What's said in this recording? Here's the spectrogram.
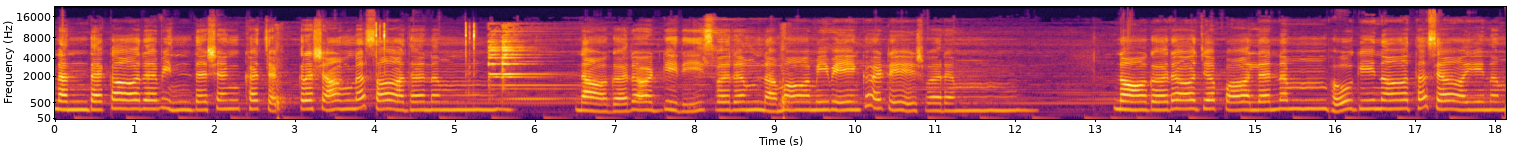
नन्दकारविन्दशङ्खचक्रशाङ्नसाधनम्। नागराड्गिरीश्वरं नमामि वेङ्कटेश्वरम्। नागराजपालनं भोगिनाथशायिनं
